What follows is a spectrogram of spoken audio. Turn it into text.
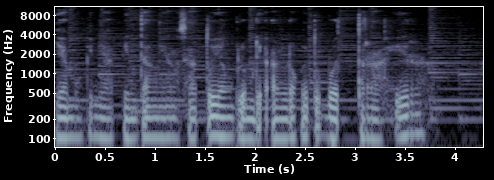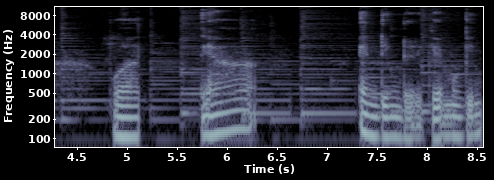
Ya mungkin ya bintang yang satu yang belum di unlock itu buat terakhir buat ya ending dari game mungkin.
